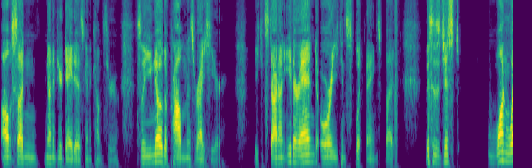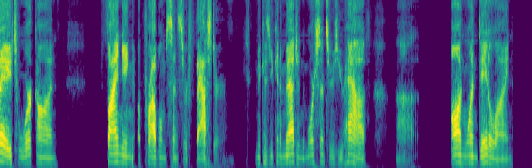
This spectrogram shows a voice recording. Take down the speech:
all of a sudden none of your data is going to come through. So you know the problem is right here. You can start on either end or you can split things, but this is just one way to work on finding a problem sensor faster. Because you can imagine the more sensors you have uh, on one data line,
